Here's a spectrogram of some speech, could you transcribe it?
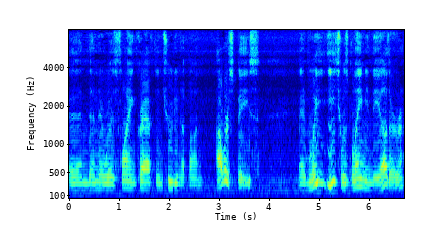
And then there was flying craft intruding upon our space, and we each was blaming the other.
